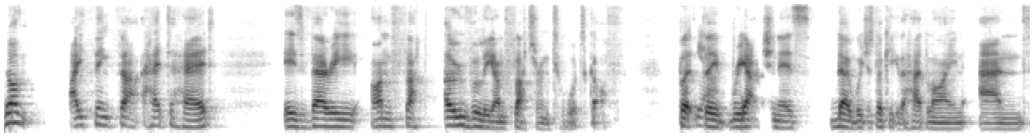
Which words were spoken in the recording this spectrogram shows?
not I think that head to head is very unflat, overly unflattering towards Gauff. But yeah. the reaction is no, we're just looking at the headline and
